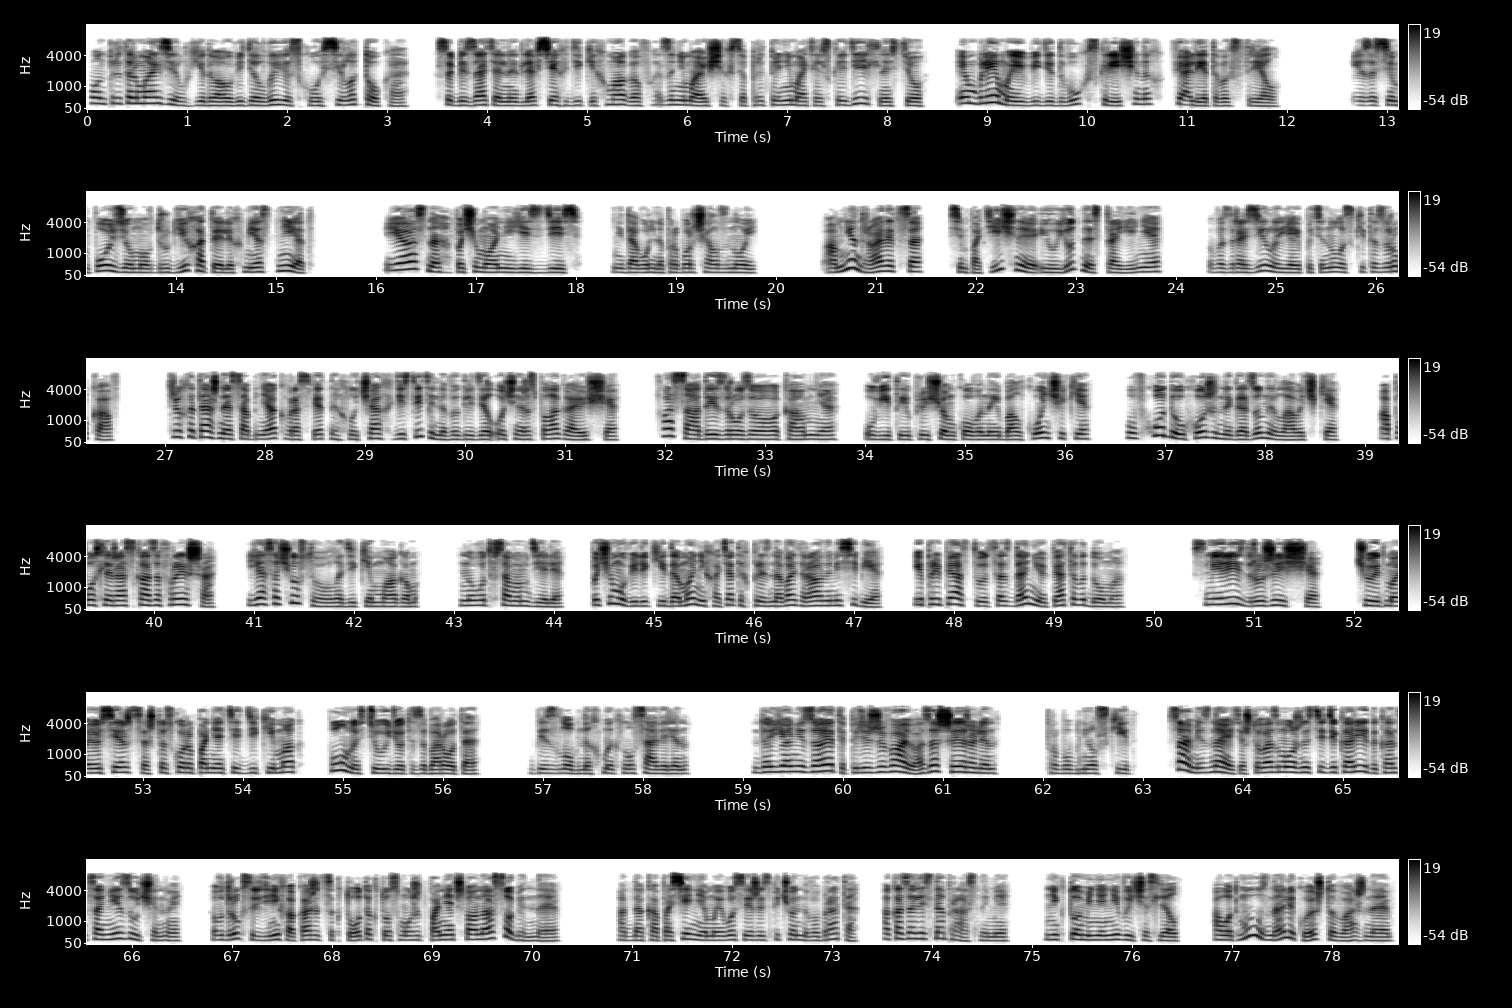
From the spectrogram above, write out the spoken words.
Он притормозил, едва увидел вывеску «Сила тока» с обязательной для всех диких магов, занимающихся предпринимательской деятельностью, эмблемой в виде двух скрещенных фиолетовых стрел. Из-за симпозиума в других отелях мест нет. Ясно, почему они есть здесь, недовольно пробурчал Зной. А мне нравится симпатичное и уютное строение, Возразила я и потянула Скита за рукав. Трехэтажный особняк в рассветных лучах действительно выглядел очень располагающе. Фасады из розового камня, увитые плющом кованые балкончики, у входа ухоженные газоны лавочки. А после рассказов Рэша я сочувствовала диким магам. Но вот в самом деле, почему великие дома не хотят их признавать равными себе и препятствуют созданию пятого дома? «Смирись, дружище, Чует мое сердце, что скоро понятие «дикий маг» полностью уйдет из оборота. Беззлобно хмыкнул Саверин. «Да я не за это переживаю, а за Шерлин», — пробубнил Скит. «Сами знаете, что возможности дикарей до конца не изучены. Вдруг среди них окажется кто-то, кто сможет понять, что она особенная». Однако опасения моего свежеиспеченного брата оказались напрасными. Никто меня не вычислил, а вот мы узнали кое-что важное.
